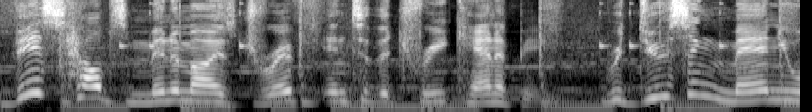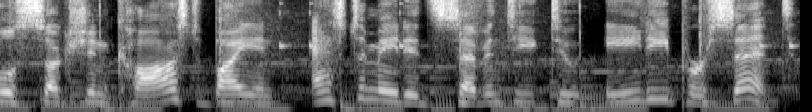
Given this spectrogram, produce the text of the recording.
This helps minimize drift into the tree canopy, reducing manual suction cost by an estimated 70 to 80 percent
